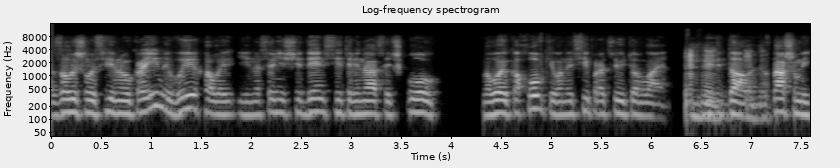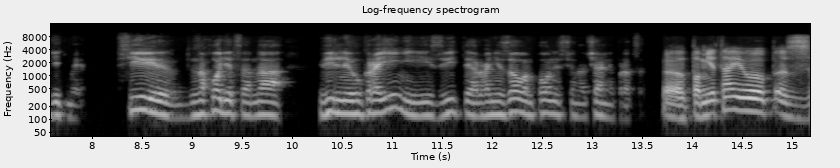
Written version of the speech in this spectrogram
залишились вільної України, виїхали, і на сьогоднішній день всі 13 школ нової Каховки, вони всі працюють онлайн віддалено з нашими дітьми. Всі знаходяться на вільній Україні і звідти організований повністю навчальний процес. Е, Пам'ятаю, з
